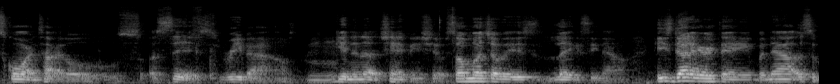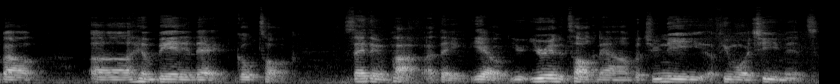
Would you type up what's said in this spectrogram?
scoring titles, assists, rebounds, getting another championship. So much of it is legacy now. He's done everything, but now it's about uh, him being in that goat talk. Same thing with Pop. I think, yeah, you, you're in the talk now, but you need a few more achievements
